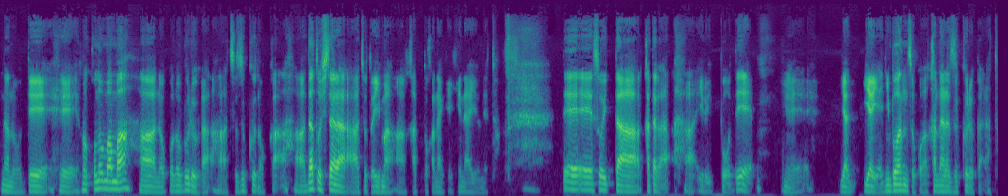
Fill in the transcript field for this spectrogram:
なので、えーまあ、このまま、あの、このブルが続くのか、だとしたら、ちょっと今、買っとかなきゃいけないよねと。で、そういった方がいる一方で、えーいやいやいや、二番底は必ず来るからと。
